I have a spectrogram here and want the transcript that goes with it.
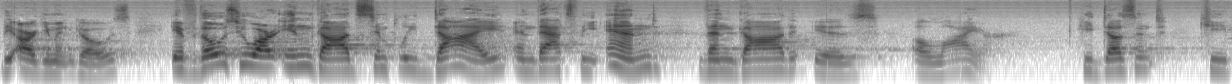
the argument goes, if those who are in God simply die and that's the end, then God is a liar. He doesn't keep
